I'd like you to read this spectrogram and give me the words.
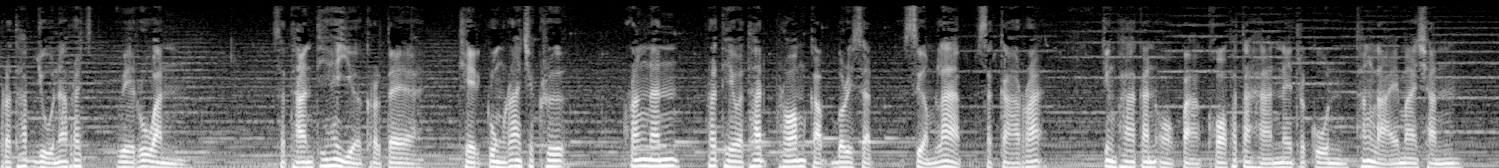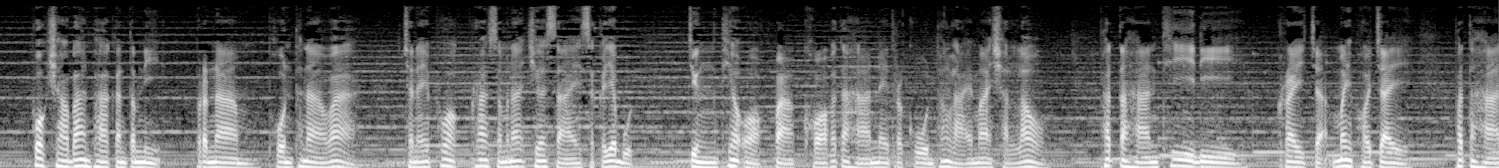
ประทับอยู่ณพระเวรุวัน สถานที่ให้เหยื่อกระแต เขตกรุงราชครืครั้งนั้นพระเทวทัตพร้อมกับบริษัทเสื่อมลาบสการะ จึงพากันออกปากขอพัตหารในตระกูลทั้งหลายมาฉัน วกชาวบ้านพากันตำหนิ ประนาม โพลธนาว่าฉนัยพวกพระสมณะเชื้อสายสกยบุตร จึงเที่ยวออกปากขอพัตหารในตระกูลทั้งหลายมาฉันเล่า พัตหารที่ดี ใครจะไม่พอใจ พัตหาร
